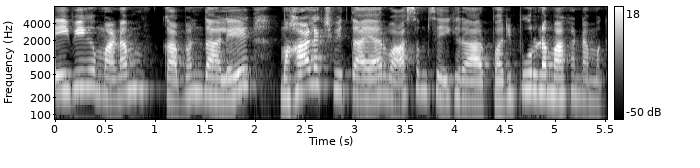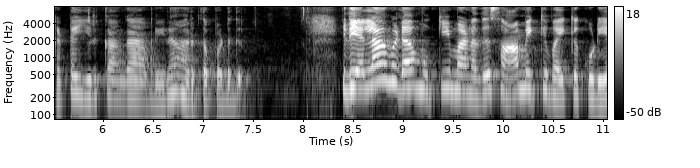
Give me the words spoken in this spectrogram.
தெய்வீக மனம் கவர்ந்தாலே மகாலட்சுமி தாயார் வாசம் செய்கிறார் பரிபூர்ணமாக நம்மக்கிட்ட இருக்காங்க அப்படின்னு அர்த்தப்படுது. இது எல்லாம் விட முக்கியமானது சாமிக்கு வைக்கக்கூடிய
